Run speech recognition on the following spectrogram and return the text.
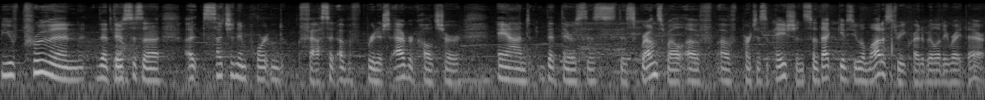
you've proven that this is a, a, such an important facet of British agriculture, and that there's this this groundswell of of participation. So that gives you a lot of street credibility right there.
